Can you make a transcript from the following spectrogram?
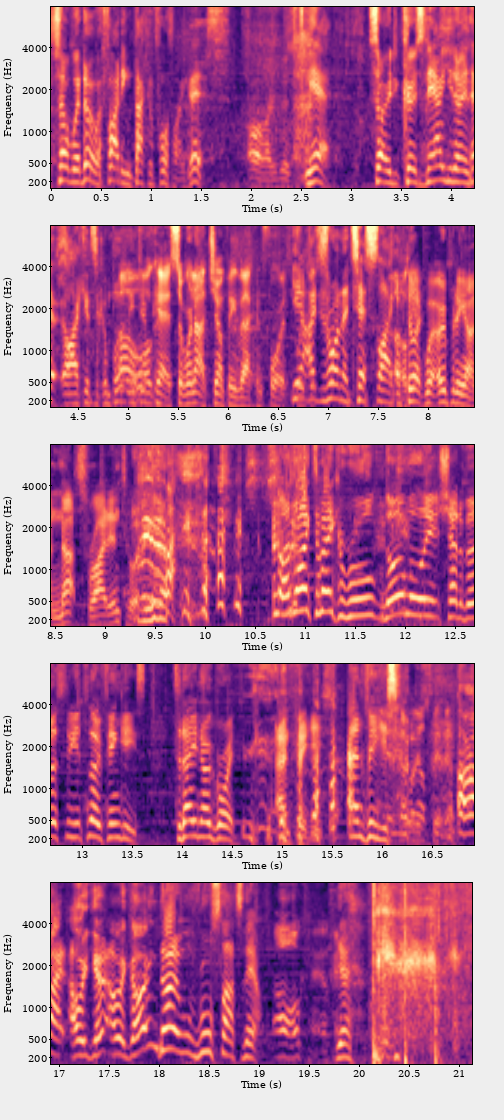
so we're no, we're fighting back and forth like this. Oh, like this. Yeah. So because now you don't have, like it's a completely Oh, different. okay. So we're not jumping back and forth. Yeah, We're I just want to test like. I feel like we're opening our nuts right into it. I'd like to make a rule. Normally at Shadiversity, it's no fingies. Today, no groin and figgies. and fingies. All right, are we go, are we going? No, well, rule starts now. Oh, okay. okay. Yeah.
